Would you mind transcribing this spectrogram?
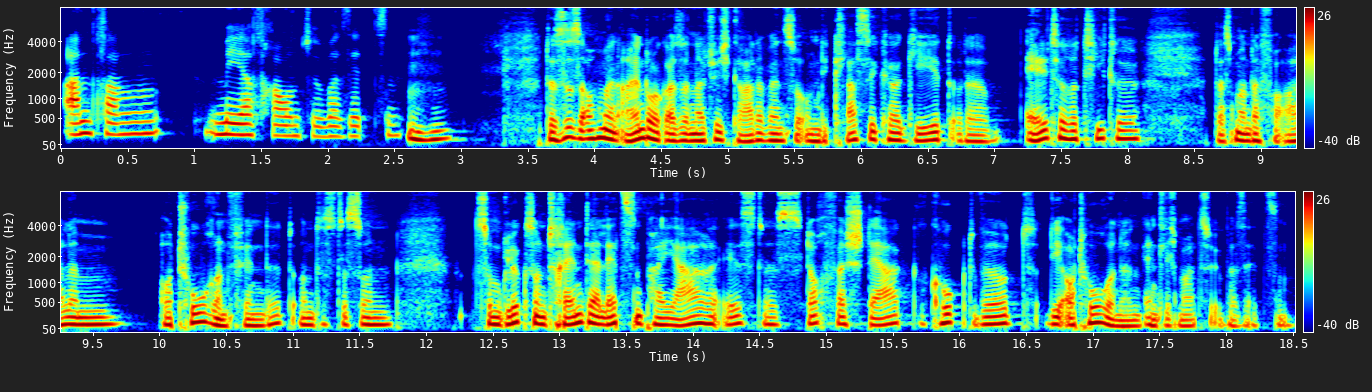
anfangen, mehr Frauen zu übersetzen. Mhm. Das ist auch mein Eindruck. Also natürlich gerade, wenn es so um die Klassiker geht oder ältere Titel, dass man da vor allem Autoren findet und dass das so ein, zum Glück so ein Trend der letzten paar Jahre ist, dass doch verstärkt geguckt wird, die Autorinnen endlich mal zu übersetzen.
